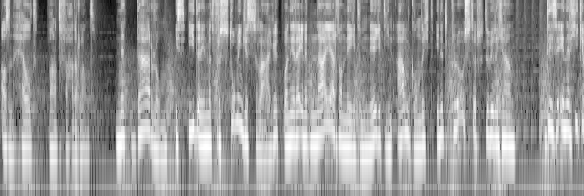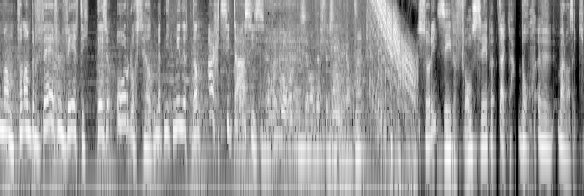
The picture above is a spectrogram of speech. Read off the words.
als een held van het vaderland. Net daarom is iedereen met verstomming geslagen wanneer hij in het najaar van 1919 aankondigt in het klooster te willen gaan. Deze energieke man van amper 45, deze oorlogsheld met niet minder dan acht citaties. Dan klopt het niet, want hij heeft er zeven gehad. Sorry? Zeven frontstrepen. Ah, ja, bon, eh, waar was ik?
